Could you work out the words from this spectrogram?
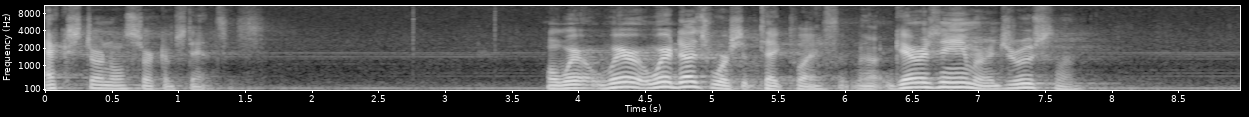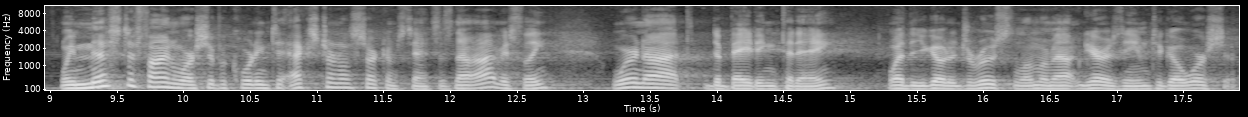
external circumstances. Well, where, where, where does worship take place? At Mount Gerizim or in Jerusalem? We misdefine worship according to external circumstances. Now, obviously, we're not debating today whether you go to Jerusalem or Mount Gerizim to go worship.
